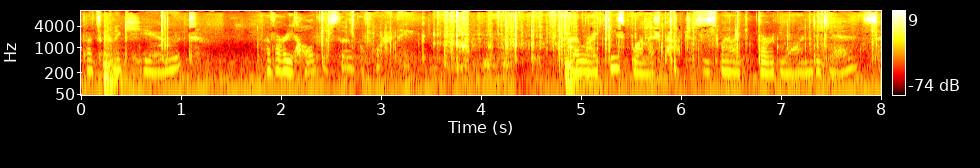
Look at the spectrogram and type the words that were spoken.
That's kind of cute. I've already hauled this though before, I think. I like these blemish patches. This is my like third one to get, so.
